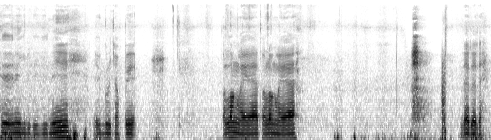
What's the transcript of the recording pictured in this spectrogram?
ya ini jadi kayak gini. Ya gue udah capek. Tolong lah ya tolong lah ya. Dah, dah, dah.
